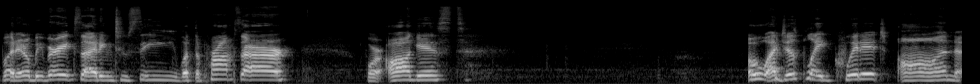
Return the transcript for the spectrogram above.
but it'll be very exciting to see what the prompts are for August. Oh, I just played Quidditch on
